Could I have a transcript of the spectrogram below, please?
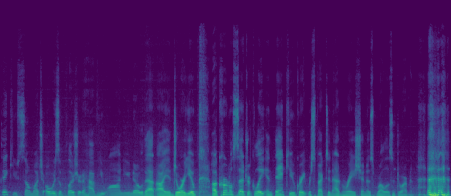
Thank you so much. Always a pleasure to have you on. You know that I adore you. Uh, Colonel Cedric Leighton, thank you. Great respect and admiration as well as adornment.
